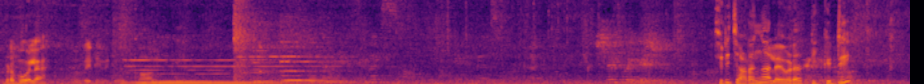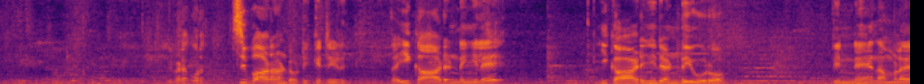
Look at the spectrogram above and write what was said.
ഇവിടെ പോകല്ലേ ഇച്ചിരി ചടങ്ങല്ലേ ഇവിടെ? ടിക്കറ്റ്? ഇവിടെ കുറച്ച് പാടാണ് കേട്ടോ ടിക്കറ്റ്. ഈ കാർഡ് ഉണ്ടെങ്കിൽ ഈ കാർഡിന് രണ്ട് യൂറോ. പിന്നെ നമ്മളെ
